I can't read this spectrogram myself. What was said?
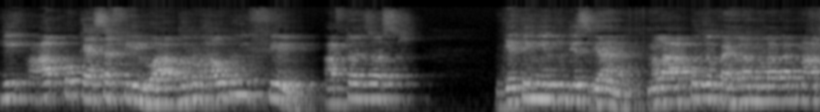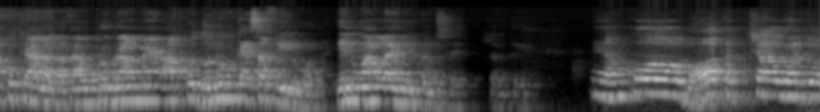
कि आपको कैसा फील हुआ? आप दोनों how do you feel after just getting in to this ज्ञान? मतलब आपको जो पहला मुलाकात में आपको क्या लगा था? वो प्रोग्राम में आपको दोनों को कैसा फील हुआ? इन वन लाइन इनकम से चलते हमको बहुत अच्छा हुआ जो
